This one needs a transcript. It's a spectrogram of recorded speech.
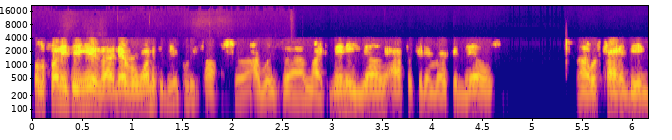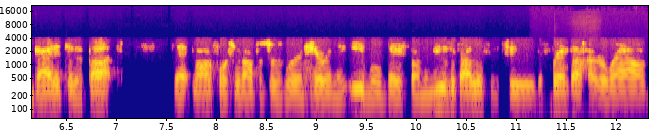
Well, the funny thing is, I never wanted to be a police officer. I was uh, like many young African American males. I was kind of being guided to the thought that law enforcement officers were inherently evil based on the music I listened to, the friends I hung around,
